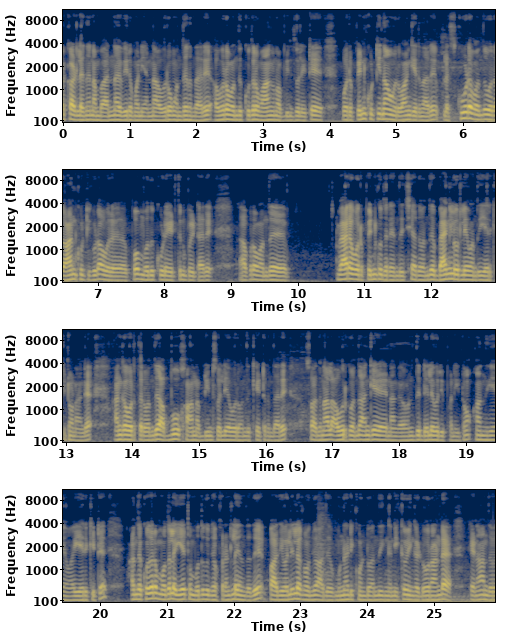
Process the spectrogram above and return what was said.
ஆற்காடுலேருந்து நம்ம அண்ணா வீரமணி அண்ணா அவரும் வந்திருந்தார். அவரும் வந்து குதிரை வாங்கணும் அப்படின்னு சொல்லிட்டு ஒரு பெண் குட்டி தான் அவர் வாங்கியிருந்தார். ப்ளஸ் கூட வந்து ஒரு ஆண் குட்டி கூட அவர் போகும்போது கூட எடுத்துன்னு போயிட்டார். அப்புறம் வந்து வேறு ஒரு பெண் குதிரை இருந்துச்சு. அது வந்து பெங்களூர்லேயே வந்து ஏறிக்கிட்டோம் நாங்கள் அங்கே ஒருத்தர் வந்து அப்பு ஹான் அப்படின்னு சொல்லி அவர் வந்து கேட்டிருந்தார். ஸோ அதனால் அவருக்கு வந்து அங்கேயே நாங்கள் வந்து டெலிவரி பண்ணிட்டோம். அங்கேயே ஏறிக்கிட்டு அந்த குதிரை முதல்ல ஏற்றும் போது கொஞ்சம் ஃப்ரெண்டில் இருந்தது. பாதி வழியில் கொஞ்சம் அது முன்னாடி கொண்டு வந்து இங்கே நிற்கவும் இங்கே டோராண்ட ஏன்னா அந்த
